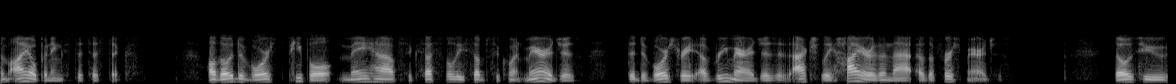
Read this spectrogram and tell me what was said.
Some eye opening statistics. Although divorced people may have successfully subsequent marriages, the divorce rate of remarriages is actually higher than that of the first marriages. Those who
